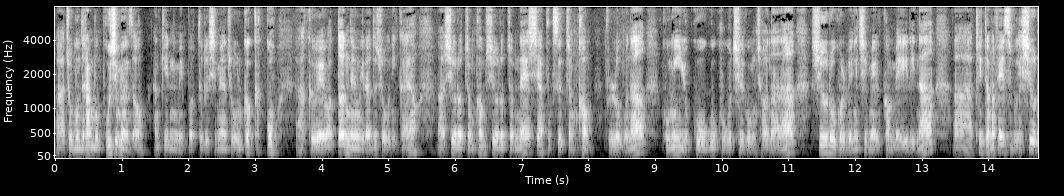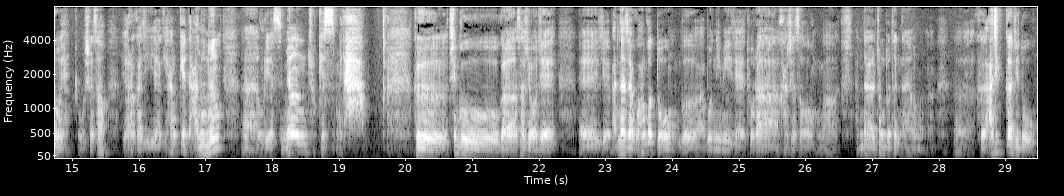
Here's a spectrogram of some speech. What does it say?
아, 조문들 한번 보시면서 함께 있는 민법 들으시면 좋을 것 같고 아, 그 외에 어떤 내용이라도 좋으니까요. 아, siwo.com, siwo.net, siabooks.com 블로그나 026959-9970 전화나 siwo 골뱅이 gmail.com 메일이나 아, 트위터나 페이스북에 siwo에 오셔서 여러 가지 이야기 함께 나누는 아, 우리였으면 좋겠습니다. 그 친구가 사실 어제 에, 이제 만나자고 한 것도 그 아버님이 이제 돌아가셔서 어, 한달 정도 됐나요? 어, 그 아직까지도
